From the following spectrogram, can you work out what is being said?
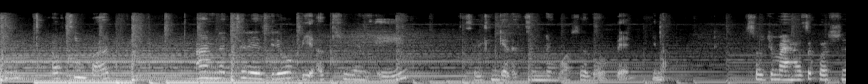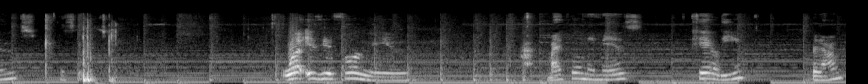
2 of Teen Pod and today's video will be a Q&A so you can get to know us a little bit, you know. So Jemiah has the questions. Let's get into it. What is your full name? My full name is Kaylee Blanc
